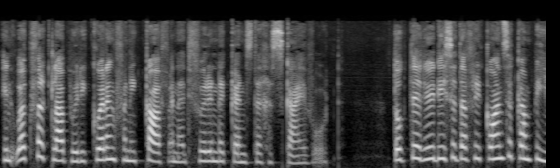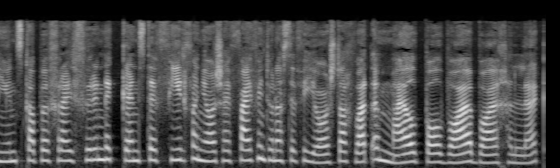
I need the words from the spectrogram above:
en ook verklap hoe die koning van die kaf in uitvoerende kunste geskei word. Dr Roo, die Suid-Afrikaanse Kampioenskappe vir Uitvoerende Kunste vier vanjaar sy 25ste verjaarsdag. Wat 'n mylpaal, baie baie geluk.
